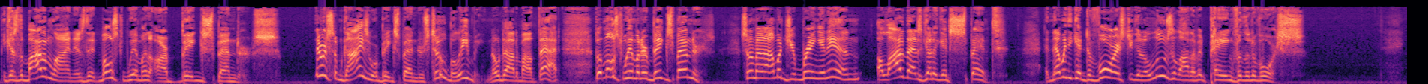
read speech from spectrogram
Because the bottom line is that most women are big spenders. There are some guys who are big spenders too, believe me. No doubt about that. But most women are big spenders. So no matter how much you're bringing in, a lot of that is going to get spent. And then when you get divorced, you're going to lose a lot of it paying for the divorce.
